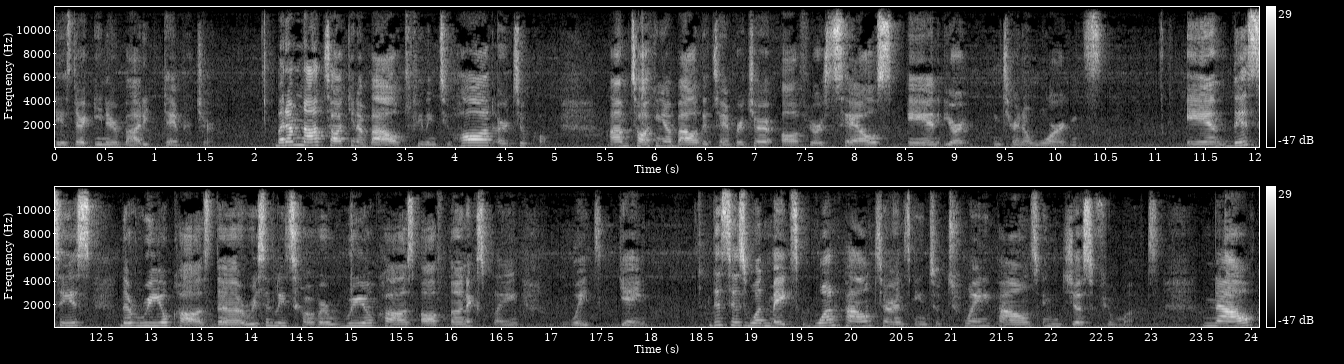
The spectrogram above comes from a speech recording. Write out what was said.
is their inner body temperature. But I'm not talking about feeling too hot or too cold. I'm talking about the temperature of your cells and your internal organs. And this is the real cause, the recently discovered real cause of unexplained weight gain. This is what makes one pound turns into 20 pounds in just a few months. Now,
